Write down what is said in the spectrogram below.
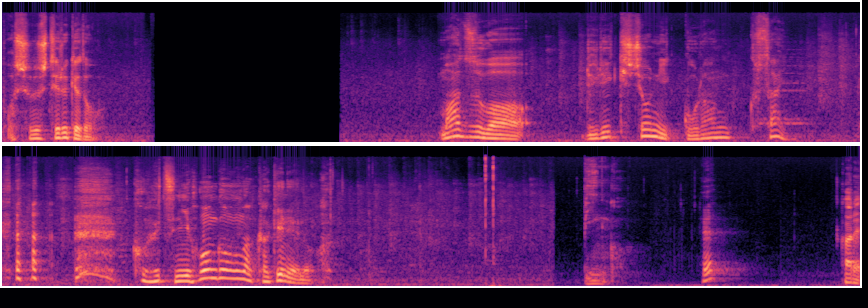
募集してるけど。まずは履歴書にご覧くさい。こいつ日本語うまく書けねえの。ビンゴ。え？彼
